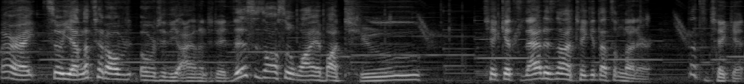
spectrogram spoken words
Alright, so yeah, let's head over, over to the island today. This is also why I bought two tickets. That is not a ticket, that's a letter. That's a ticket.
